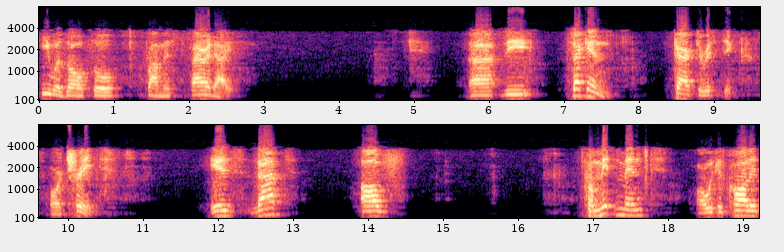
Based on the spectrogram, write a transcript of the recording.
He was also promised paradise. Uh, the second characteristic or trait is that of commitment, or we could call it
